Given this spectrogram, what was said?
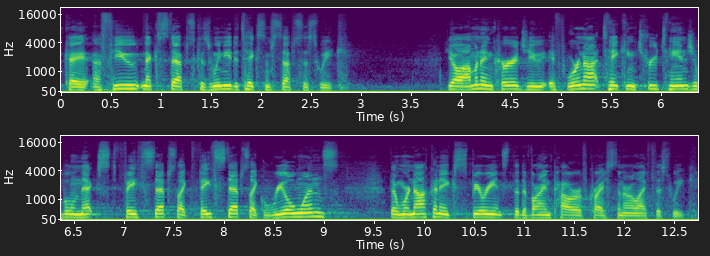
Okay, a few next steps because we need to take some steps this week. Y'all, I'm going to encourage you if we're not taking true, tangible next faith steps, like faith steps, like real ones, then we're not going to experience the divine power of Christ in our life this week.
